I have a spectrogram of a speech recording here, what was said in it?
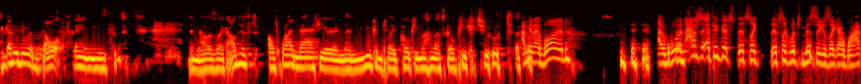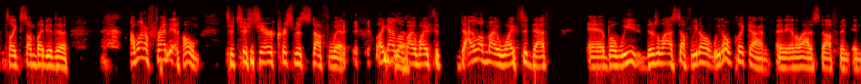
I got to do adult things. And I was like, I'll just, I'll fly Matt here and then you can play Pokemon Let's Go Pikachu. I mean, I would. I would. Honestly, I think that's that's like that's like what's missing is like I want like somebody to. I want a friend at home to to share Christmas stuff with. Like I love my wife to I love my wife to death, and but we there's a lot of stuff we don't we don't click on and, and a lot of stuff and and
